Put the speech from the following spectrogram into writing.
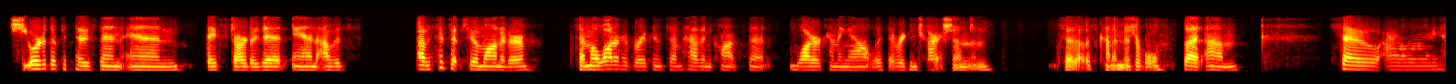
she ordered the Pitocin and they started it and I was, I was hooked up to a monitor. So my water had broken, so I'm having constant water coming out with every contraction and so that was kind of miserable. But, um, so I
